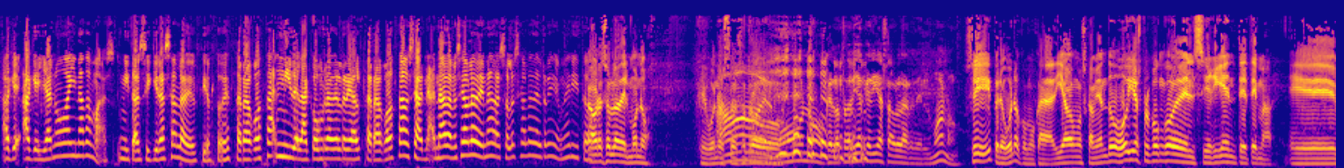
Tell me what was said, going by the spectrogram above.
A que, a que ya no hay nada más. Ni tan siquiera se habla del cierzo de Zaragoza, ni de la compra del Real Zaragoza. O sea, nada, no se habla de nada, solo se habla del Ahora se habla del mono. Que bueno, esto es ah, otro... El mono, que el otro día querías hablar del mono. Sí, pero bueno, como cada día vamos cambiando, hoy os propongo el siguiente tema. Eh,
